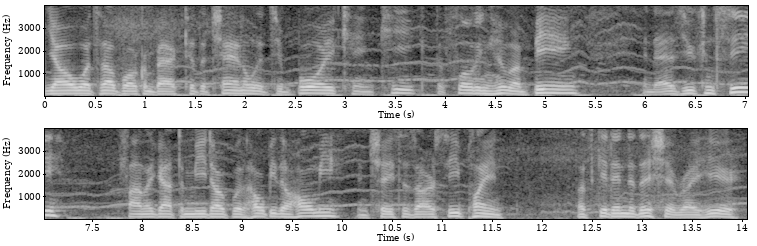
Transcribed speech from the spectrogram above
Yo, what's up? Welcome back to the channel. It's your boy, King Kieck, the floating human being. And as you can see, I finally got to meet up with Hobie the homie and Chase's RC plane. Let's get into this shit right here.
